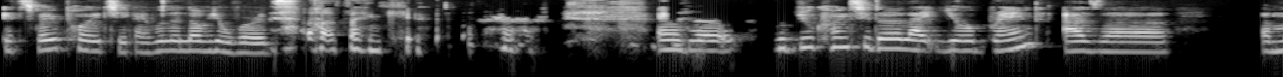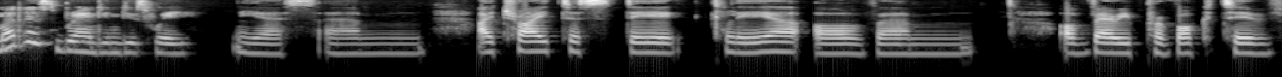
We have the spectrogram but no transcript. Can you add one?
It's very poetic. I really love your words. oh, thank you. and uh, would you consider like your brand as a a modest brand in this way? Yes, um, I try to stay clear of um, of very provocative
